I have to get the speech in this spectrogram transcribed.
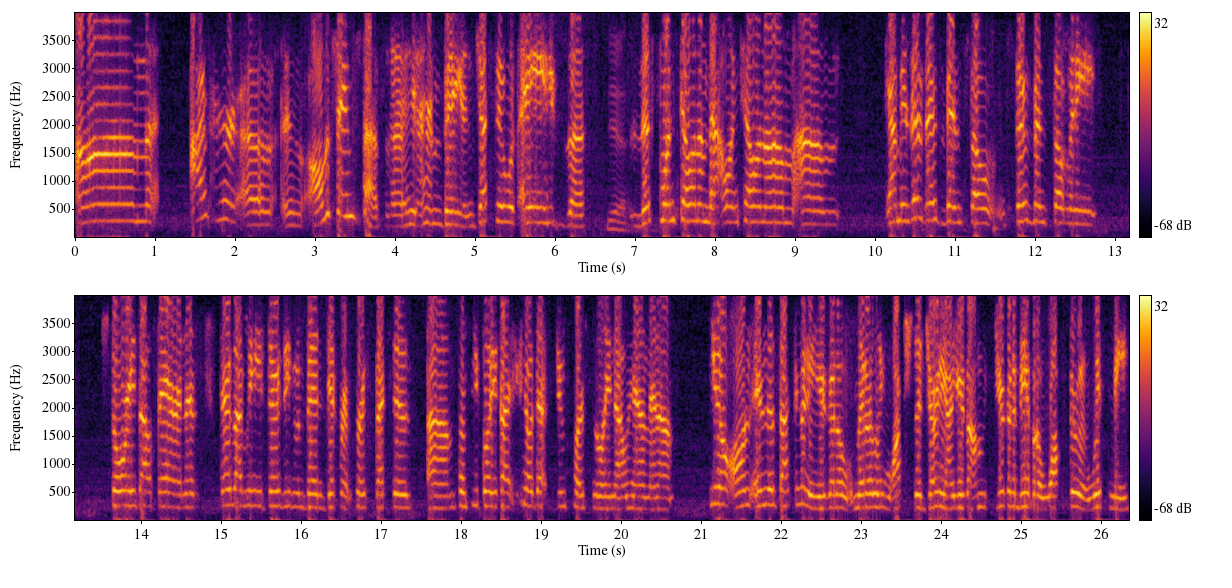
Um, I've heard of all the same stuff. Uh, him being injected with AIDS. Uh, Yeah. this one killing him, that one killing him. Um, I mean, there, there's been so there's been so many stories out there, and there's, there's I mean, there's even been different perspectives um, from people that you know that do personally know him, and um, you know, on in this documentary, you're gonna literally watch the journey. You're gonna you're gonna be able to walk through it with me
